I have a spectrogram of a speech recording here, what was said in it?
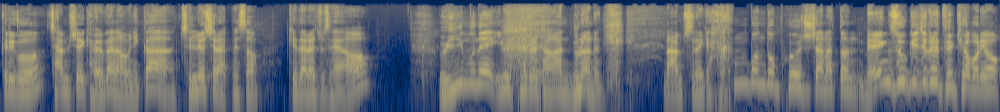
그리고 잠시 후에 결과 나오니까 진료실 앞에서 기다려주세요. 의문의 일패를 당한 누나는 남친에게 한 번도 보여주지 않았던 맹수 기질을 들켜버려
